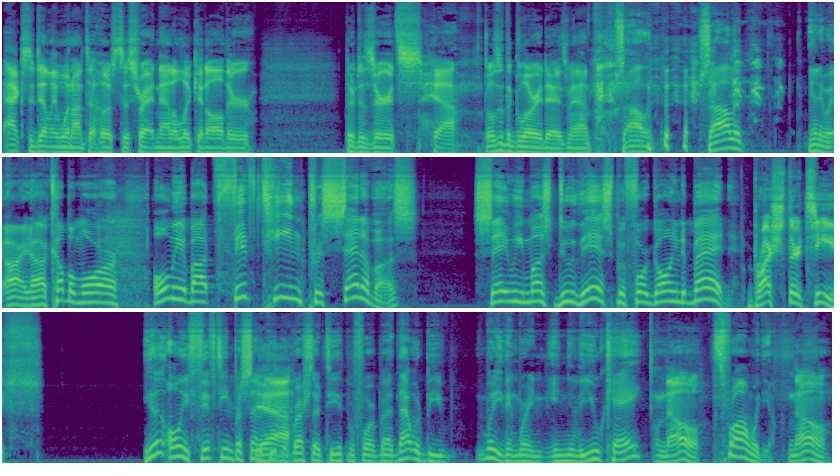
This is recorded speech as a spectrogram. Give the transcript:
accidentally went on to Hostess right now to look at all their their desserts. Yeah, those are the glory days, man. Solid, solid. Anyway, all right, a couple more. Only about 15% of us say we must do this before going to bed. Brush their teeth. You think only 15% of Yeah. people brush their teeth before bed? That would be, what do you think? We're in, in the UK? No, What's wrong with you? no.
